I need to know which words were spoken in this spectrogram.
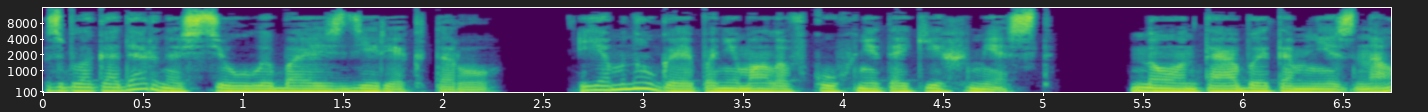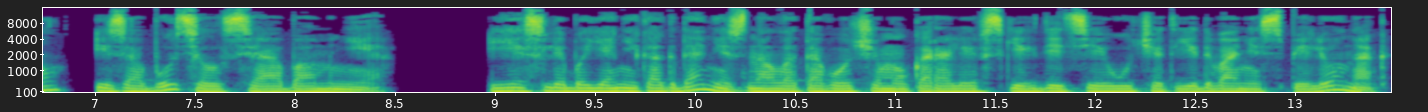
с благодарностью улыбаясь директору. Я многое понимала в кухне таких мест, но он-то об этом не знал и заботился обо мне. Если бы я никогда не знала того, чему королевских детей учат едва не с пеленок,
